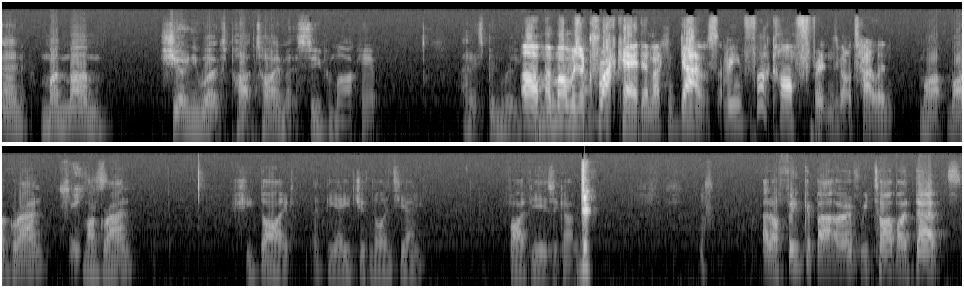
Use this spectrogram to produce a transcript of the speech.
and my mum, she only works part time at a supermarket, and it's been really. Oh, my mum was a crackhead, and I can dance. I mean, fuck off, Britain's Got a Talent. My my gran, Jesus. my gran, she died at the age of 98, five years ago, and I think about her every time I dance,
